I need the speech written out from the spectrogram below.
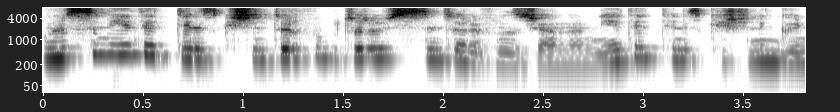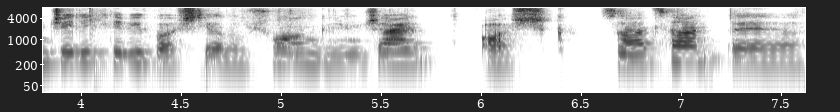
Burası niyet ettiğiniz kişinin tarafı, bu taraf sizin tarafınız canlar. Niyet ettiğiniz kişinin günceliyle bir başlayalım. Şu an güncel aşk. Zaten e,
